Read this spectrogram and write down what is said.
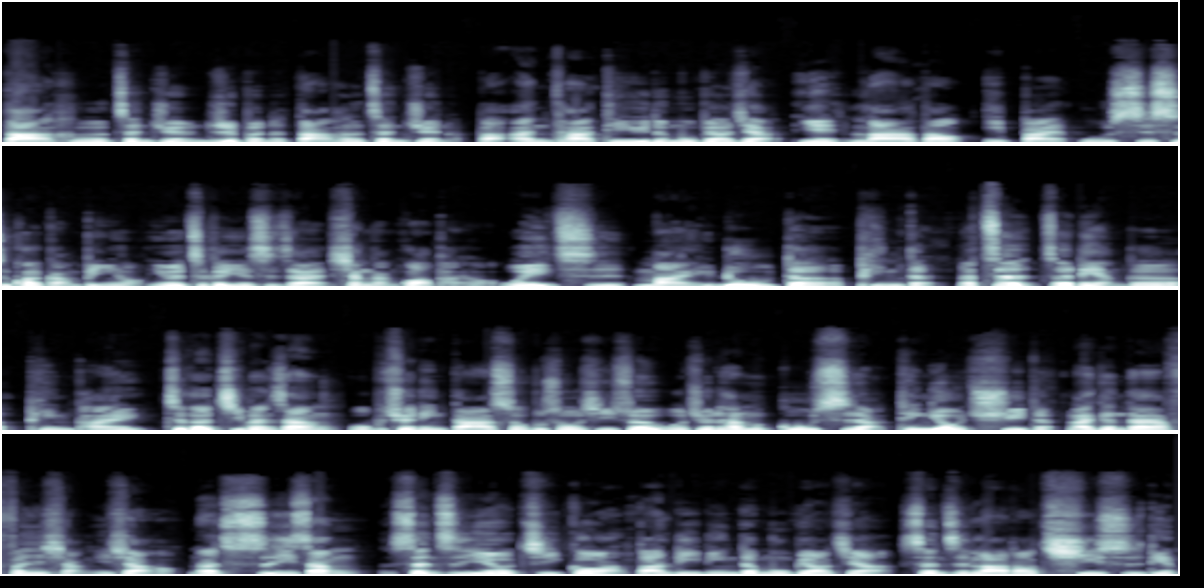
大和证券，日本的大和证券啊，把安踏体育的目标价也拉到一百五十四块港币哦，因为这个也是在香港挂牌哦，维持买入的平等。那这这两个品牌，这个基本上我不确定大家熟不熟悉，所以我觉得他们故事啊挺有趣的，来跟大家分享一下哈。那实际上甚至也有。机构啊，把李宁的目标价甚至拉到七十点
